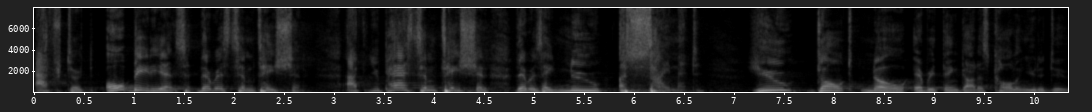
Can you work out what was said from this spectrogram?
After obedience, there is temptation. After you pass temptation, there is a new assignment. You don't know everything God is calling you to do.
